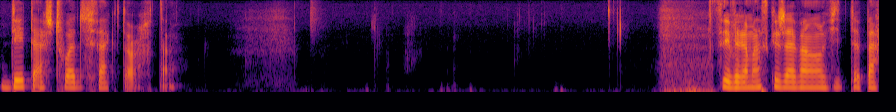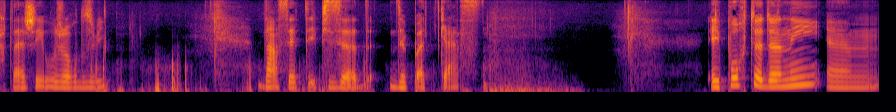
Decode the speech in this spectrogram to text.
Détache-toi du facteur temps. C'est vraiment ce que j'avais envie de te partager aujourd'hui dans cet épisode de podcast. Et pour te donner euh,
